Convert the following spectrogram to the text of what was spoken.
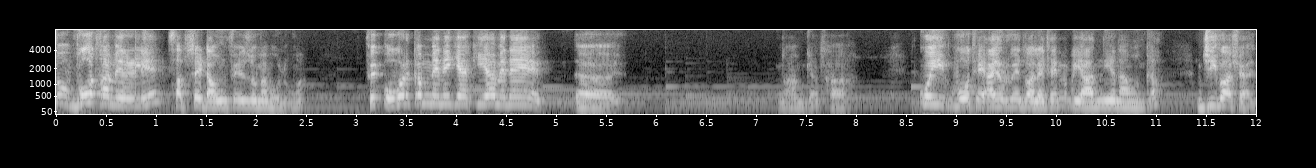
तो वो था मेरे लिए सबसे डाउन फ़ेज़ जो मैं बोलूँगा। फिर ओवरकम मैंने क्या किया? मैंने आ, नाम क्या था? कोई वो थे आयुर्वेद वाले थे मेरे को याद नहीं है नाम उनका। जीवा शायद।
